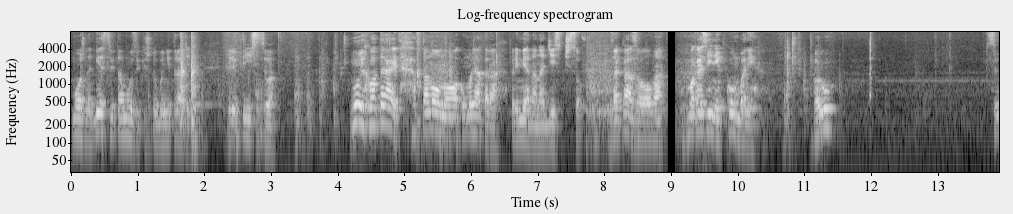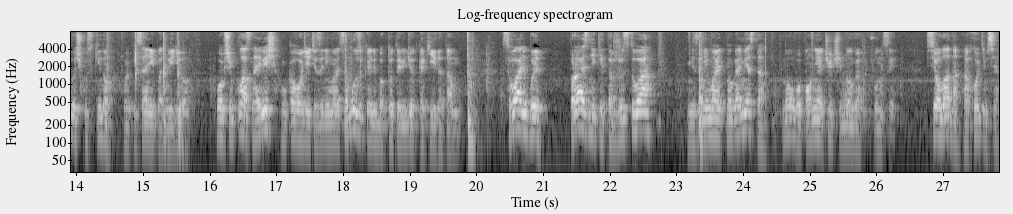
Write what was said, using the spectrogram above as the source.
Можно без цветомузыки, чтобы не тратить электричество. Ну и хватает автономного аккумулятора примерно на 10 часов. Заказывал на магазине Company.ru. Ссылочку скину в описании под видео. В общем, классная вещь, у кого дети занимаются музыкой, либо кто-то ведет какие-то там свадьбы, праздники, торжества. Не занимает много места, но выполняет очень много функций. Все, ладно, охотимся.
